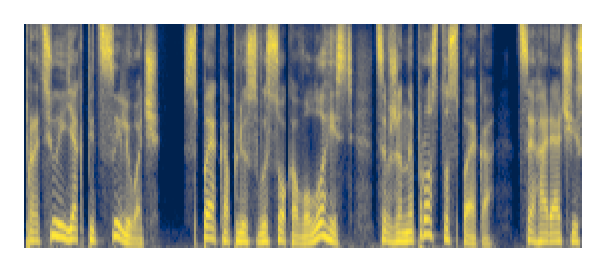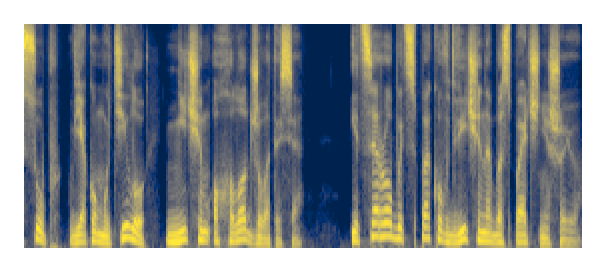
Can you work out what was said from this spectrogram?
працює як підсилювач. Спека плюс висока вологість – це вже не просто спека, це гарячий суп, в якому тілу нічим охолоджуватися. І це робить спеку вдвічі небезпечнішою.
